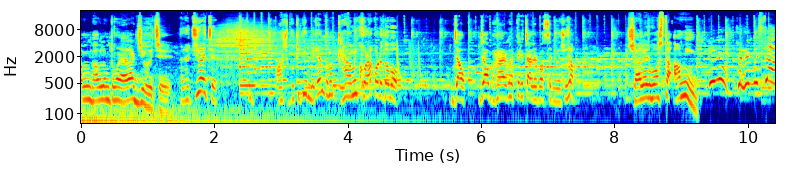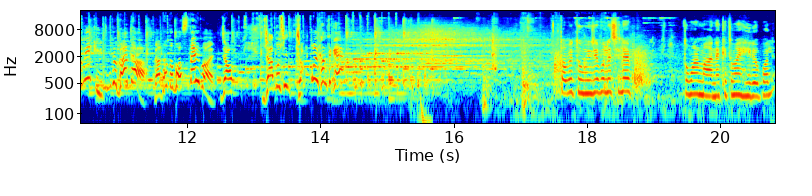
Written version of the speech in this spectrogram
আমি ভাবলাম তোমার অ্যালার্জি হয়েছে। অ্যালার্জি হয়েছে? অসবুটি দিয়ে মেটান তোমার ঠ্যাং আমি খোড়া করে দেবো। যাও যাও ভাড়ার ঘর থেকে চালের বস্তা নিয়ে এসো যাও। চালের বস্তা আমি? কেন ছেলের বুঝতে আমি কি? তুই তো গাধা। গাধা তো বস্তাই পায় যাও যা বলছি যাও এখান থেকে। তবে তুমি যে বলেছিলে তোমার মা নাকি তোমার হিরো বলে?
